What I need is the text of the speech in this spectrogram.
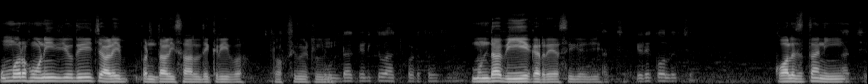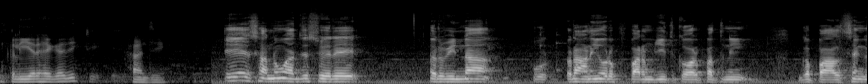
ਉਮਰ ਹੋਣੀ ਜੀ ਉਹਦੀ 40-45 ਸਾਲ ਦੇ ਕਰੀਬ ਅਪਰੋਕਸੀਮੇਟਲੀ ਮੁੰਡਾ ਕਿਹੜੀ ਕਲਾਸ ਪੜਦਾ ਸੀ? ਮੁੰਡਾ ਬੀਏ ਕਰ ਰਿਹਾ ਸੀਗਾ ਜੀ। ਅੱਛਾ ਕਿਹੜੇ ਕਾਲਜ 'ਚ? ਕਾਲਜ ਤਾਂ ਨਹੀਂ ਕਲੀਅਰ ਹੈਗਾ ਜੀ। ਠੀਕ ਹੈ ਜੀ। ਹਾਂਜੀ। ਇਹ ਸਾਨੂੰ ਅੱਜ ਸਵੇਰੇ ਰਵੀਨਾ ਉਰ- ਰਾਣੀ ਉਰਫ ਪਰਮਜੀਤ ਕੌਰ ਪਤਨੀ ਗੋਪਾਲ ਸਿੰਘ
